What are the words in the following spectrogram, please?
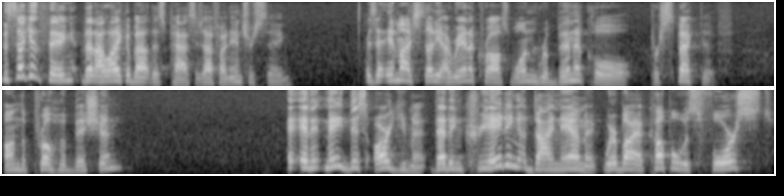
The second thing that I like about this passage, I find interesting, is that in my study I ran across one rabbinical perspective on the prohibition and it made this argument that in creating a dynamic whereby a couple was forced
